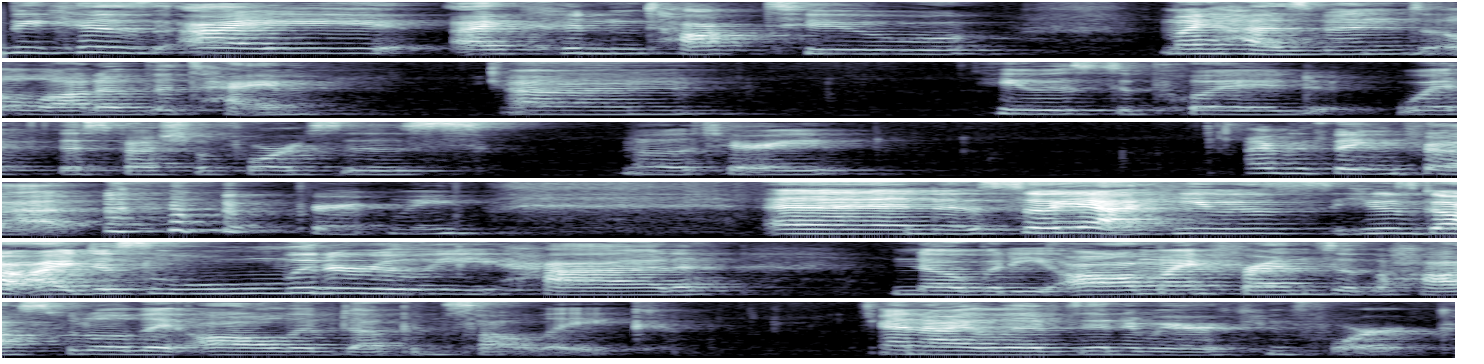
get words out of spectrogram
Because I I couldn't talk to my husband a lot of the time. Um he was deployed with the special forces military. I have a thing for that, apparently. And so yeah, he was he was gone. I just literally had nobody. All my friends at the hospital, they all lived up in Salt Lake. And I lived in American Fork.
